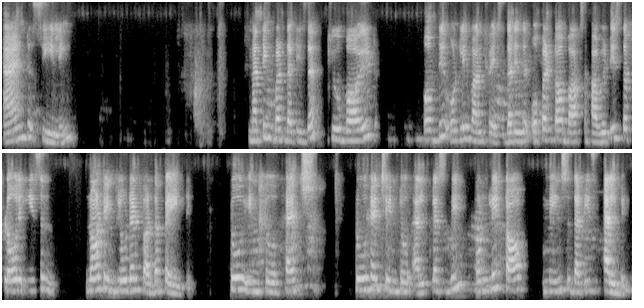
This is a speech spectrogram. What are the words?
and ceiling. Nothing but that is the cuboid of the only one face. That is the open top box how it is. The floor is not included for the painting. 2 into H, 2H into L plus B. Only top means that is LB.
